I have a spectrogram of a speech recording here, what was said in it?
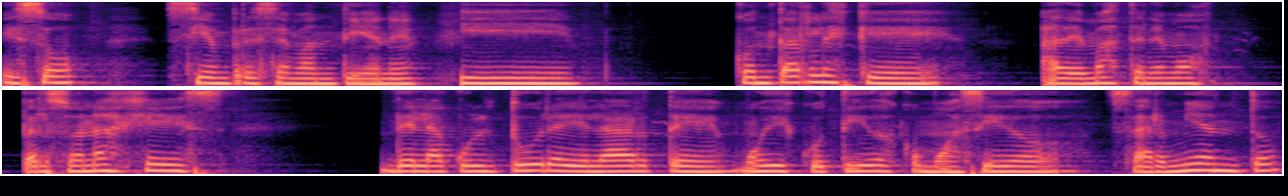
eso siempre se mantiene. Y contarles que además tenemos personajes de la cultura y el arte muy discutidos como ha sido Sarmiento,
